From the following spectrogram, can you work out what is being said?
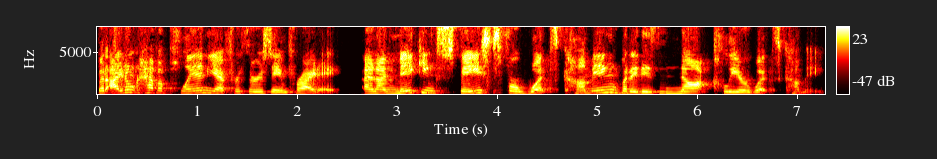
But I don't have a plan yet for Thursday and Friday. And I'm making space for what's coming, but it is not clear what's coming.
